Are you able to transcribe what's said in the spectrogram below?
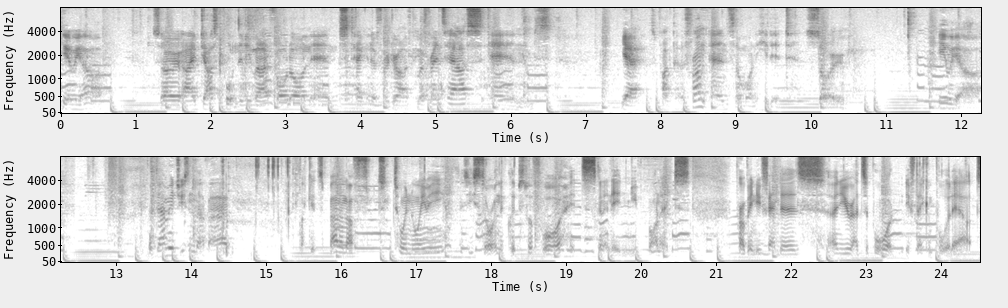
here we are. So I just put the new manifold on and taken it for a drive to my friend's house and yeah, it was parked at the front and someone hit it. So here we are. The damage isn't that bad. Like it's bad enough to annoy me. As you saw in the clips before, it's gonna need a new bonnet, probably new fenders, a new rad support if they can pull it out,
